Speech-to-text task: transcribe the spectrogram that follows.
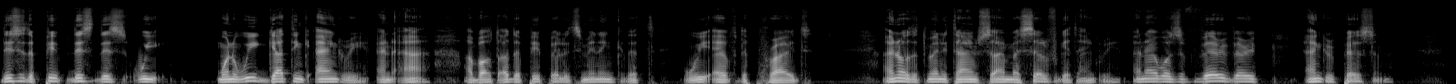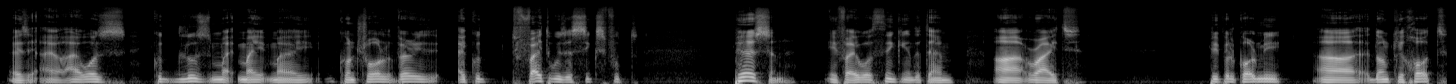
This is the peop. This this we when we getting angry and uh, about other people, it's meaning that we have the pride. I know that many times I myself get angry, and I was a very very angry person, as I, I was could lose my, my my control. Very, I could fight with a six foot person if I was thinking that I'm uh, right. People call me uh, Don Quixote.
